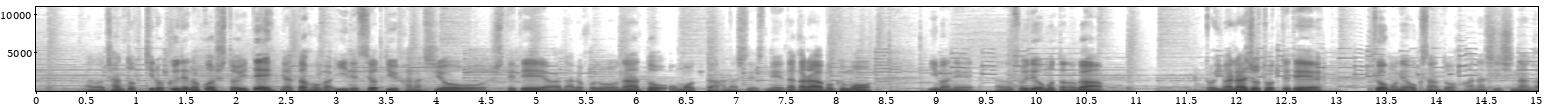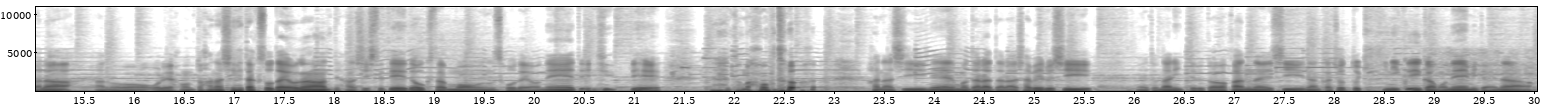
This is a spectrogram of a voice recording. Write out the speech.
あのちゃんと記録で残しておいてやった方がいいですよっていう話をしててあなるほどなと思った話ですね。だから僕も今ね、あのそれで思ったのが、今ラジオ撮ってて、今日もね、奥さんとお話ししながら、あの俺、ほんと話下手くそだよなって話してて、で、奥さんも、うん、そうだよねって言って、えっと、まあ、ほんと話ね、まあ、だらだら喋るし、えっと、何言ってるかわかんないし、なんかちょっと聞きにくいかもね、みたいな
